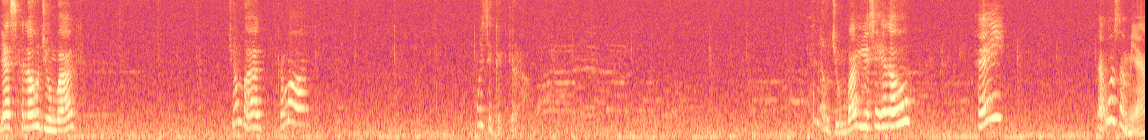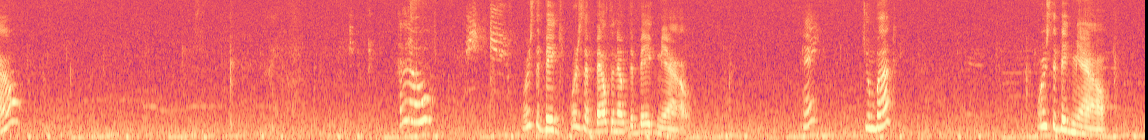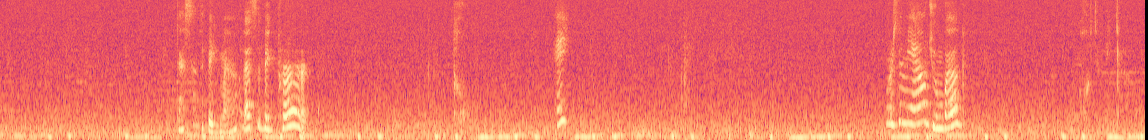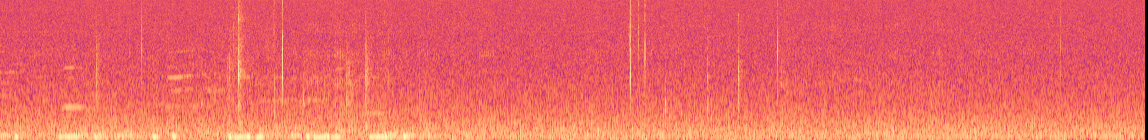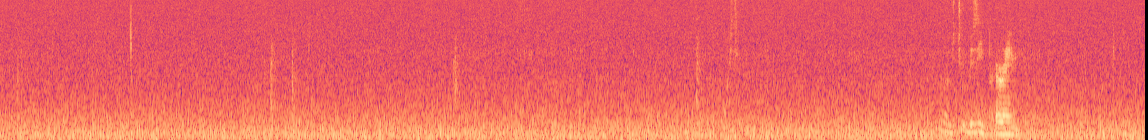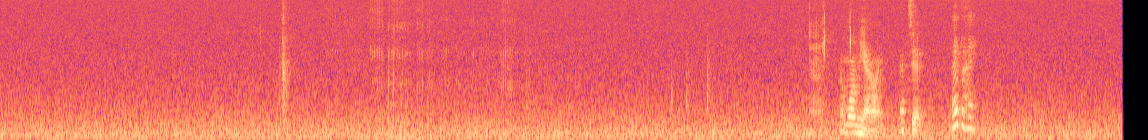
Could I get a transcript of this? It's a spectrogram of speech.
Yes, hello, Junebug. Junebug, come on. Where's a good girl? Hello, Junebug. You say hello? Hey? That wasn't a meow. Hello? Where's the big, where's the belting out the big meow? Hey? Junebug? Where's the big meow? That's not the big meow. That's the big purr. Hey? Where's the meow, Junebug? Busy purring. Ah, no more meowing. That's it. Bye bye.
